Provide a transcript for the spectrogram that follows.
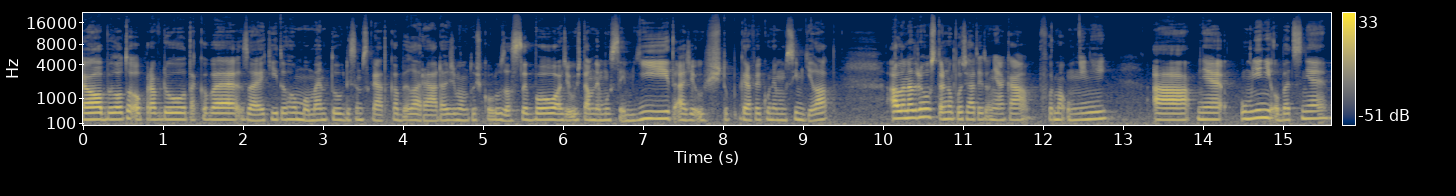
Jo, bylo to opravdu takové zajetí toho momentu, kdy jsem zkrátka byla ráda, že mám tu školu za sebou a že už tam nemusím jít a že už tu grafiku nemusím dělat. Ale na druhou stranu pořád je to nějaká forma umění a mě umění obecně,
